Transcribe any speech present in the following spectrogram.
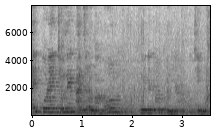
အဲ့ကိုယ်တိုင်ကြုံတဲ့အခါကျတော့မှအော်ငွေ2900အခုချိန်မှာ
